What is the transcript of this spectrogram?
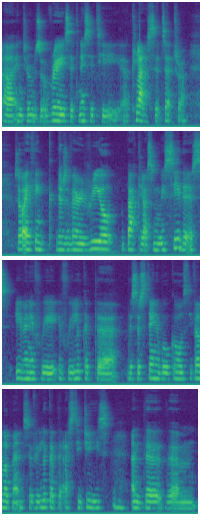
uh, in terms of race, ethnicity, uh, class, etc. So I think there's a very real backlash, and we see this even if we if we look at the the Sustainable Goals development. So if we look at the SDGs Mhm. and the the, um,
